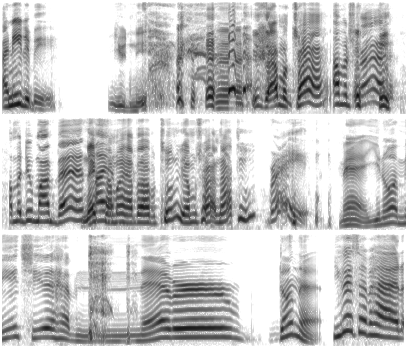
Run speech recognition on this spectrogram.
I need to be. You need. He's like, I'm gonna try. I'm gonna try. I'm gonna do my best. Next I time I have the opportunity, I'm gonna try not to. right. Man, you know what? Me and Chia have n- never done that. You guys have had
